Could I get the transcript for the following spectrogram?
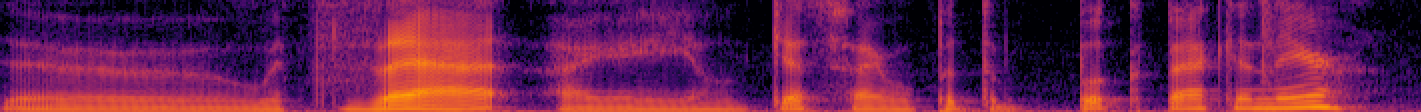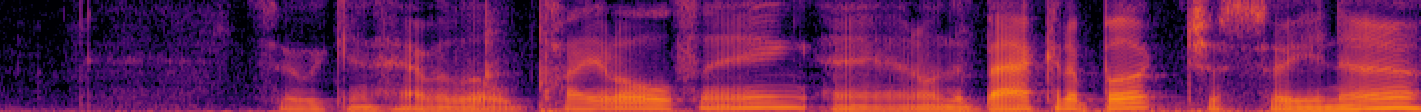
So with that, I guess I will put the book back in there. So we can have a little title thing. And on the back of the book, just so you know,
